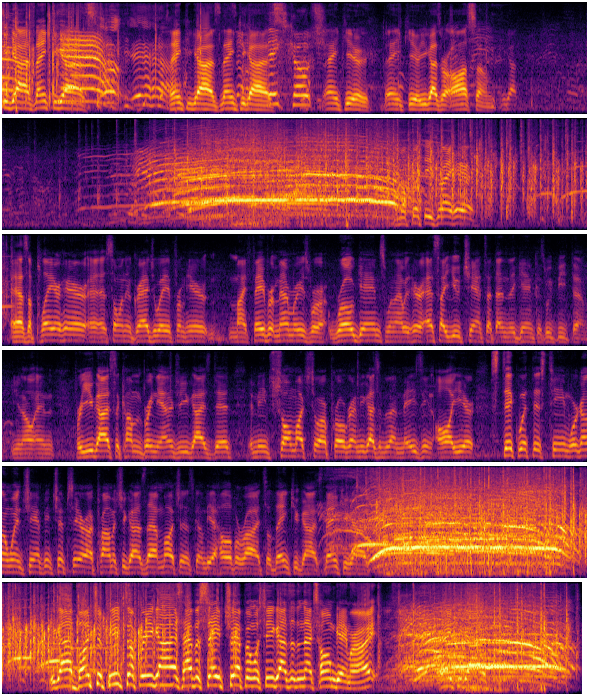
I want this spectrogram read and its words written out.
Thank you guys. Thank you guys. Yeah. Thank you guys. Thank you guys. Thanks, Coach. Thank you. Thank you. You guys are awesome. You got- I'm gonna put these right here. As a player here, as someone who graduated from here, my favorite memories were road games when I would hear SIU chants at the end of the game because we beat them, you know. And for you guys to come and bring the energy you guys did, it means so much to our program. You guys have been amazing all year. Stick with this team. We're gonna win championships here. I promise you guys that much, and it's gonna be a hell of a ride. So thank you guys. Thank you guys. Yeah! We got a bunch of pizza for you guys. Have a safe trip, and we'll see you guys at the next home game. All right? Thank you guys.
